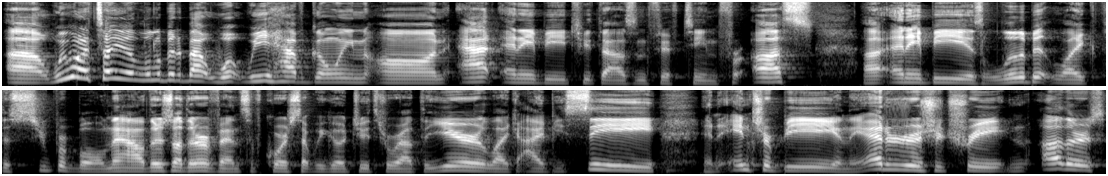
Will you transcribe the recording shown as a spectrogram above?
uh, we want to tell you a little bit about what we have going on at NAB 2015. For us, uh, NAB is a little bit like the Super Bowl. Now, there's other events, of course, that we go to throughout the year, like IBC and Interbee and the Editors Retreat and others.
